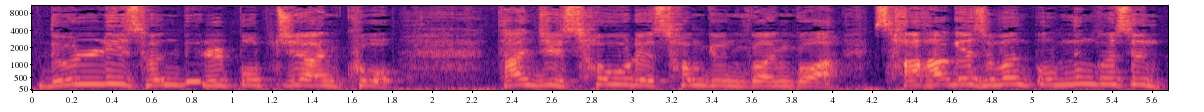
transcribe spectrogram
널리 선비를 뽑지 않고 단지 서울의 성균관과 사학에서만 뽑는 것은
